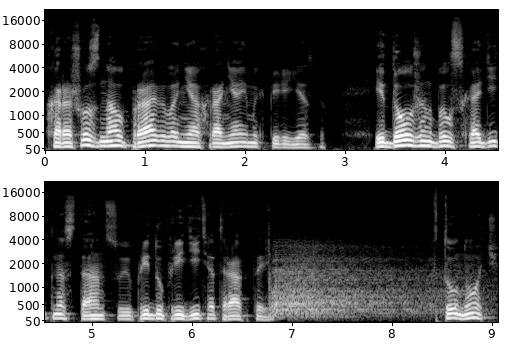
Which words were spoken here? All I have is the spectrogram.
хорошо знал правила неохраняемых переездов и должен был сходить на станцию, предупредить о тракторе. В ту ночь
